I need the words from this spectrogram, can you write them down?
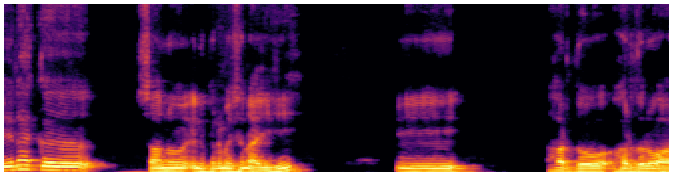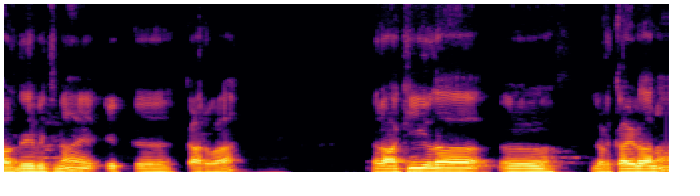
ਇਹ ਨਾ ਇੱਕ ਸਾਨੂੰ ਇਨਫੋਰਮੇਸ਼ਨ ਆਈ ਸੀ ਕਿ ਹਰਦੋ, ਹਰਦੋਰਵਾਲ ਦੇ ਵਿੱਚ ਨਾ ਇੱਕ ਘਰ ਵਾ। ਰਾਖੀ ਉਹਦਾ ਲੜਕਾ ਜਿਹੜਾ ਨਾ,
